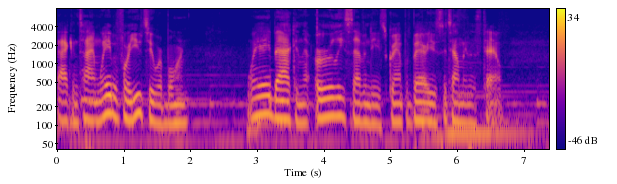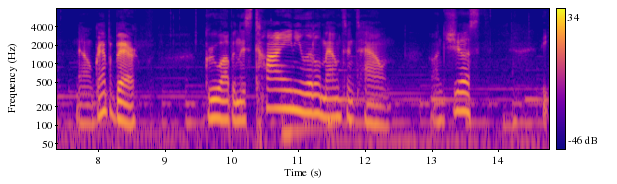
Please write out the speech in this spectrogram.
Back in time, way before you two were born. Way back in the early 70s, Grandpa Bear used to tell me this tale. Now, Grandpa Bear grew up in this tiny little mountain town on just the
